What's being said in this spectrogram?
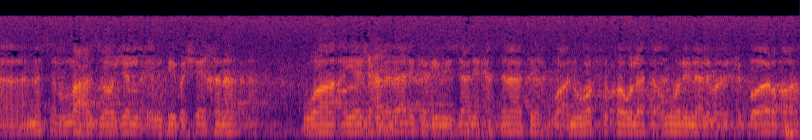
آه، نسأل الله عز وجل أن يثيب شيخنا وأن يجعل ذلك في ميزان حسناته وأن يوفق ولاة أمورنا لما يحب ويرضى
